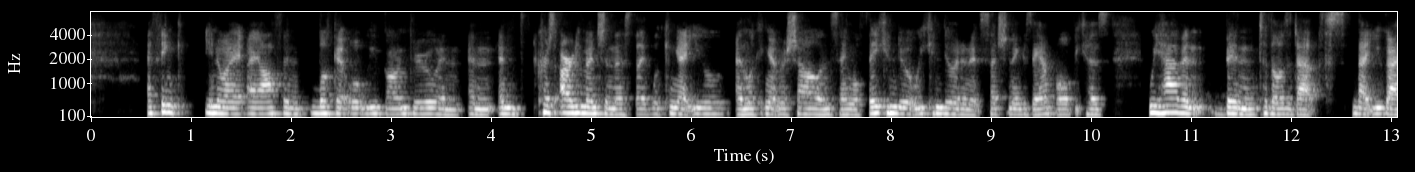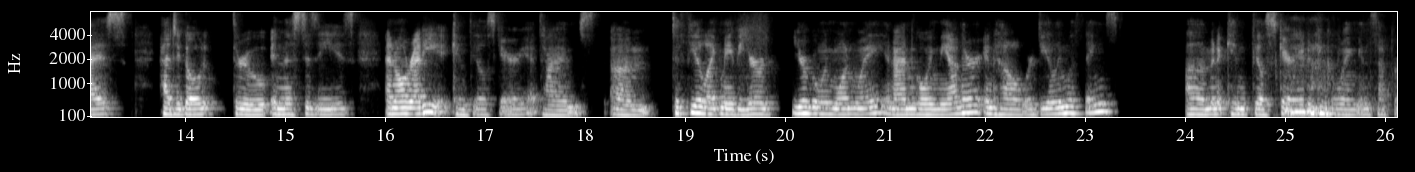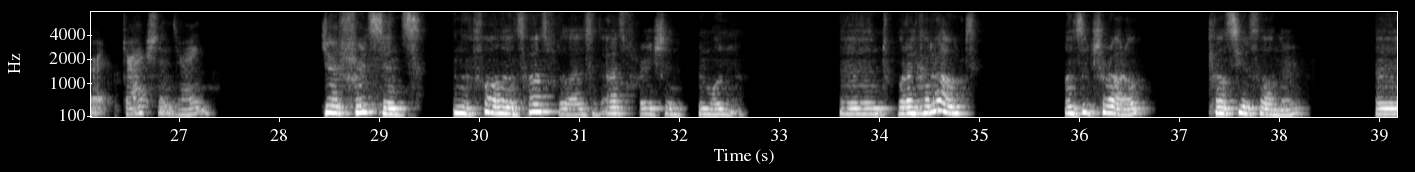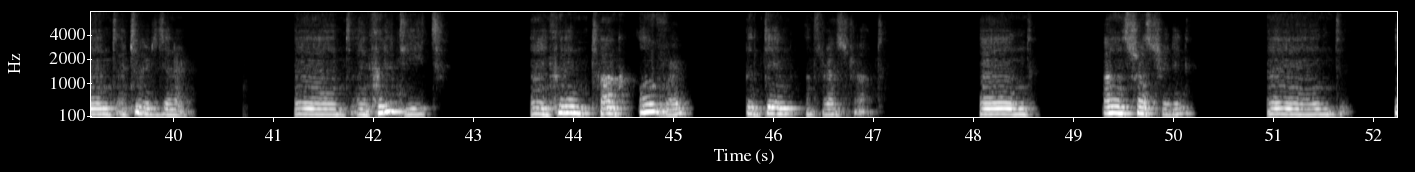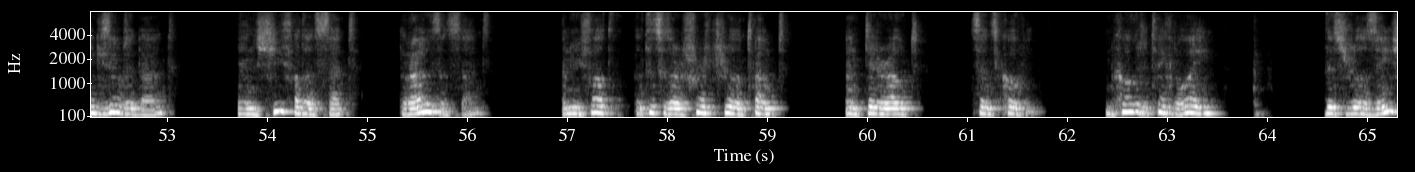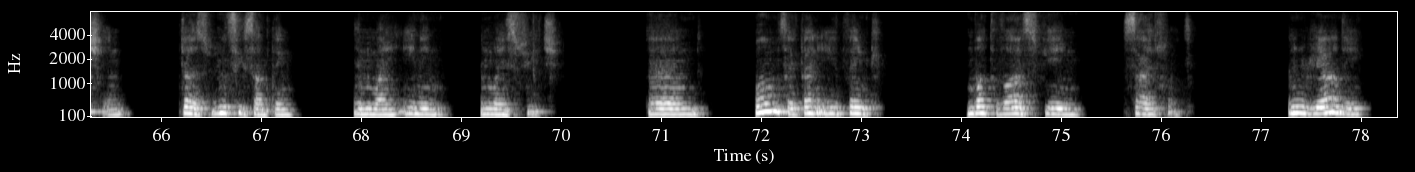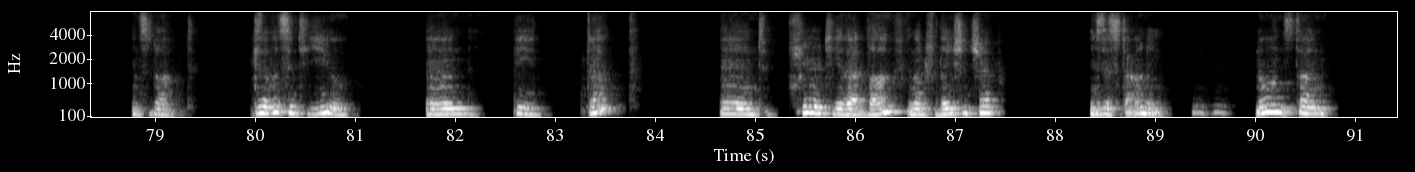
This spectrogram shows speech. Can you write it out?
I think, you know, I, I often look at what we've gone through and and and Chris already mentioned this, like looking at you and looking at Michelle and saying, well, if they can do it, we can do it. And it's such an example because we haven't been to those depths that you guys had to go through in this disease. And already it can feel scary at times um, to feel like maybe you're you're going one way and i'm going the other in how we're dealing with things. Um, and it can feel scary to be going in separate directions right? Yeah for instance in the fall, I was hospitalized with aspiration pneumonia. And when I got out, I was in Toronto, on there, and I took her to dinner. And I couldn't eat, I couldn't talk over the din of the restaurant. And I was frustrated and exhibited that. And she felt upset that I was upset. And we felt that this was our first real attempt and dinner out since COVID. And COVID had taken away this realization does missing something in my eating, in my speech. And moments like that, you think about the loss being side. And in reality, it's not. Because I listen to you and the depth and purity of that love and that relationship is astounding. Mm-hmm. No one's done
